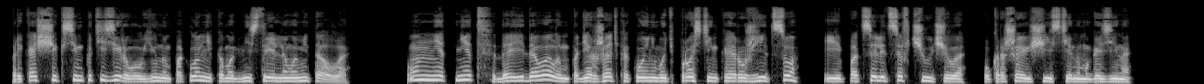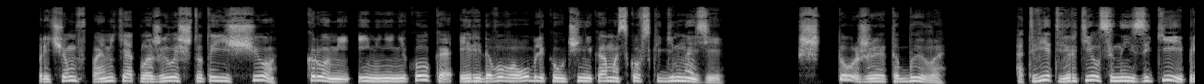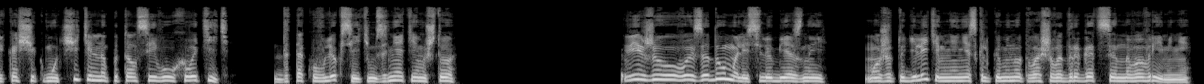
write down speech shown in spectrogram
Приказчик симпатизировал юным поклонникам огнестрельного металла. Он нет-нет, да и давал им подержать какое-нибудь простенькое ружьецо и поцелиться в чучело, украшающее стены магазина. Причем в памяти отложилось что-то еще, кроме имени Николка и рядового облика ученика Московской гимназии. Что же это было? Ответ вертелся на языке, и приказчик мучительно пытался его ухватить. Да так увлекся этим занятием, что... «Вижу, вы задумались, любезный», может, уделите мне несколько минут вашего драгоценного времени?»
